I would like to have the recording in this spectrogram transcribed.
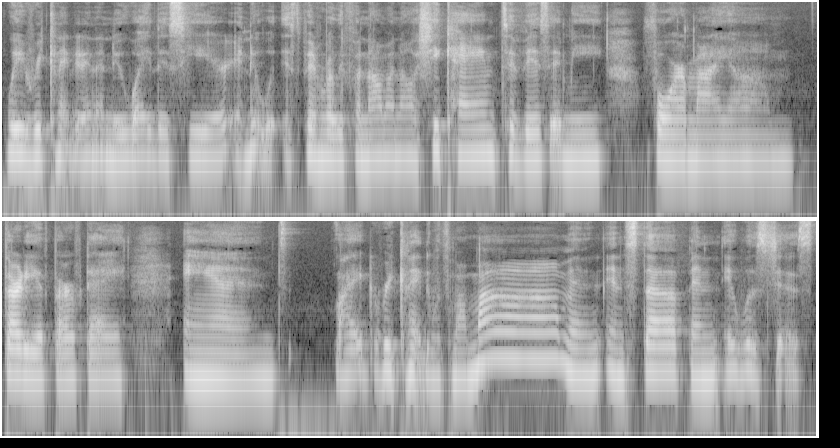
We reconnected in a new way this year, and it, it's been really phenomenal. She came to visit me for my um, 30th birthday, and like reconnected with my mom and, and stuff, and it was just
